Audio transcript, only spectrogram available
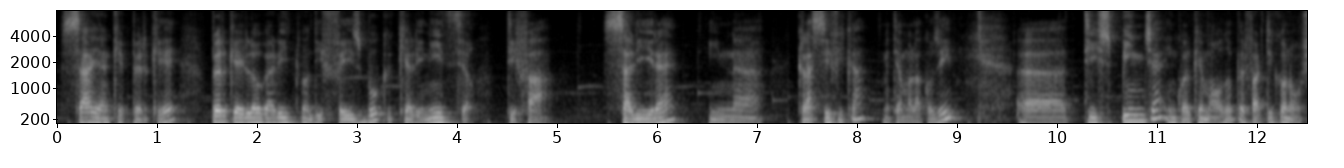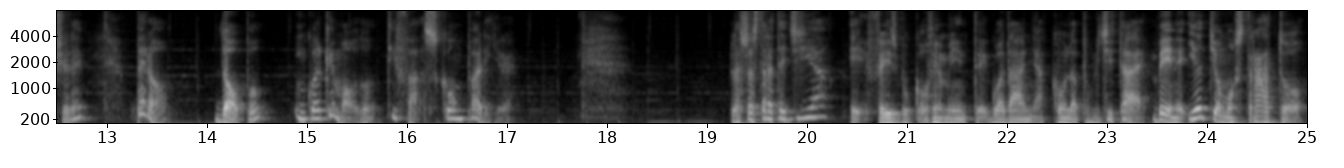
Sai anche perché? Perché il logaritmo di Facebook che all'inizio ti fa salire in eh, classifica, mettiamola così, eh, ti spinge in qualche modo per farti conoscere, però dopo in qualche modo ti fa scomparire. La sua strategia, e Facebook ovviamente guadagna con la pubblicità, è, bene, io ti ho mostrato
